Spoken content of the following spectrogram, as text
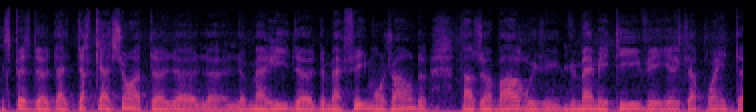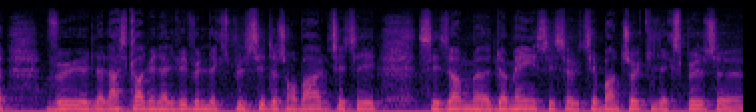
une espèce d'altercation entre le, mari de, ma fille, mon gendre, dans un bar où lui-même est ivre et Éric Lapointe veut, le Lascar vient d'arriver, veut l'expulser de son bar. C'est ces, ces hommes euh, de main, c'est ce- ces bouncers qui l'expulsent, euh,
